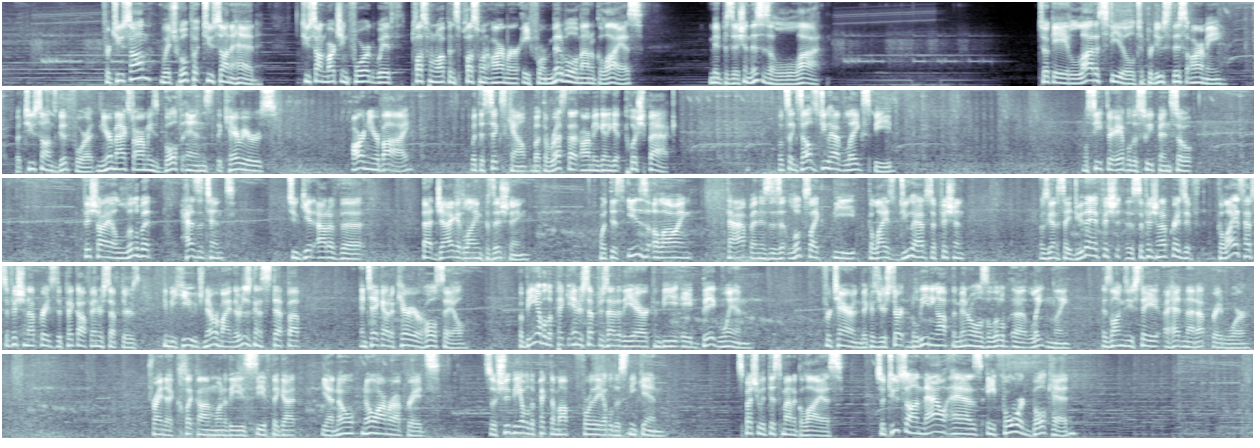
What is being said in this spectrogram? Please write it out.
for Tousan, which we'll put Tousan ahead. Tousan marching forward with plus one weapons, plus one armor, a formidable amount of Goliaths. Mid position. This is a lot. Took a lot of steel to produce this army, but Tousan's good for it. Near maxed armies both ends. The carriers are nearby with the six count, but the rest of that army going to get pushed back. Looks like Zealots do have leg speed. We'll see if they're able to sweep in. So Fischei a little bit hesitant to get out of the that jagged line positioning. What this is allowing to happen is, is it looks like the Goliaths do have sufficient... I was going to say, do they have uh, sufficient upgrades? If Goliaths have sufficient upgrades to pick off interceptors, can be huge. Never mind, they're just going to step up and take out a carrier wholesale. But being able to pick interceptors out of the air can be a big win for Terran because you start bleeding off the minerals a little uh, latently as long as you stay ahead in that upgrade war. Trying to click on one of these, see if they got... Yeah, no, no armor upgrades. So should be able to pick them up before they're able to sneak in. Especially with this amount of Goliaths. So Tousan now has a forward bulkhead.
